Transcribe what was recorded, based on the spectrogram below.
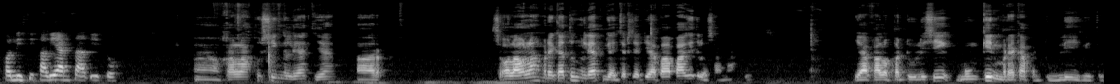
kondisi kalian saat itu? Uh, kalau aku sih ngelihat ya, uh, seolah-olah mereka tuh ngelihat nggak terjadi apa-apa gitu loh sama aku. Ya kalau peduli sih mungkin mereka peduli gitu.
